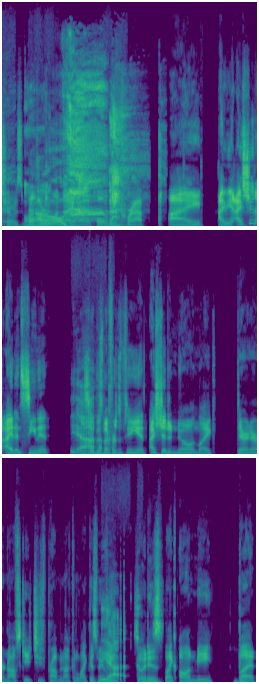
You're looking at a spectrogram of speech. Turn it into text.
chose Mother Oh. one night. Holy crap! I I mean I should I hadn't seen it, Yeah. so this is my first time seeing it. I should have known like Darren Aronofsky. She's probably not gonna like this movie, Yeah. so it is like on me. But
